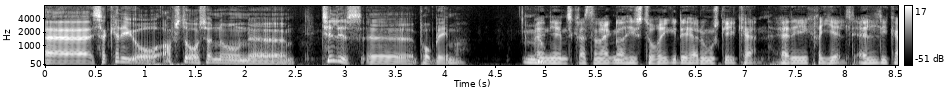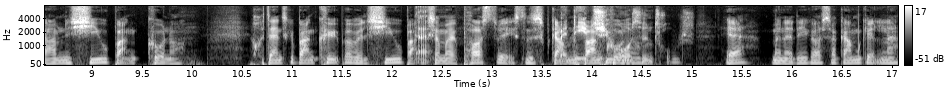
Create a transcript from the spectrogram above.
øh, så kan det jo opstå sådan nogle øh, tillidsproblemer. Øh, men Jens Christian, er der ikke noget historik i det her, du måske kan? Er det ikke reelt alle de gamle Shivebank-kunder? Danske Bank køber vel Shivebank, ja. Som er postvæsenets gamle Men det er 20 bankkunder. år siden, Troels. Ja, men er det ikke også så gammel gælden er?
